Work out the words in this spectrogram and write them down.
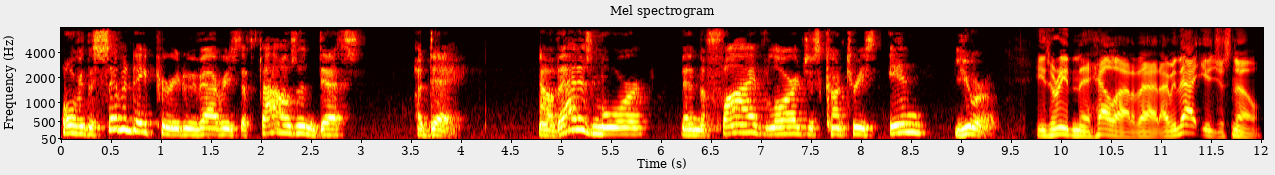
Over the seven day period, we've averaged 1,000 deaths a day. Now, that is more than the five largest countries in Europe. He's reading the hell out of that. I mean, that you just know.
